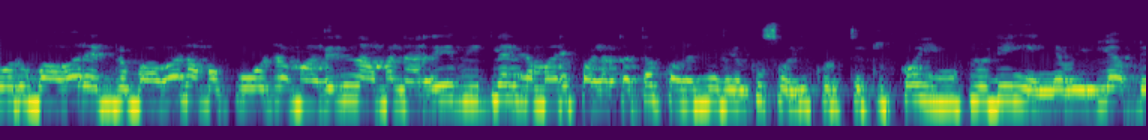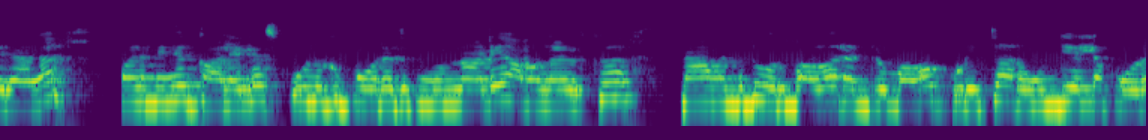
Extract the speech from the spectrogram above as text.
ஒரு ரூபாவா ரெண்டு ரூபாவா நம்ம போடுற மாதிரி நம்ம நிறைய வீட்டில் இந்த மாதிரி பழக்கத்தை குழந்தைங்களுக்கு சொல்லி கொடுத்துட்டு இருக்கோம் இன்க்ளூடிங் எங்க வீட்லயும் அப்படிதாங்க. குழந்தைங்க காலையில ஸ்கூலுக்கு போறதுக்கு முன்னாடி அவங்களுக்கு நான் வந்துட்டு ஒரு ரூபாவா ரெண்டு ரூபாவா கொடுத்து அதை உண்டியல்ல போட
